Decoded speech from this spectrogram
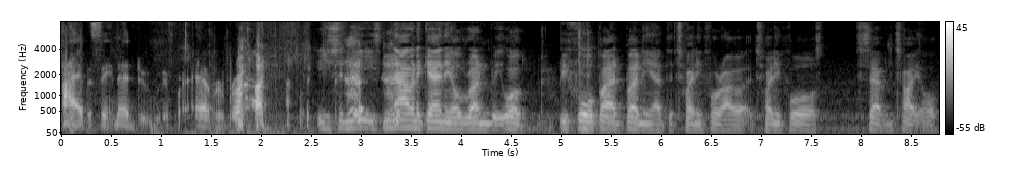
I haven't seen that dude in forever, bro. He's, he's now and again he'll run. Well, before Bad Bunny had the twenty four hour, twenty four seven title,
